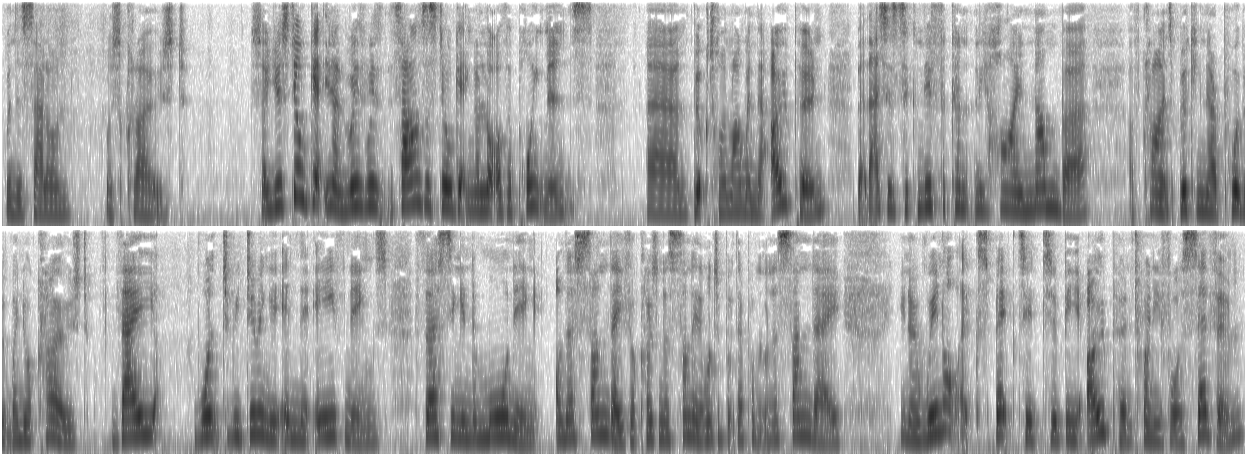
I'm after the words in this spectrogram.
when the salon was closed. So you're still getting, you know, with, with, salons are still getting a lot of appointments um, booked online when they're open, but that's a significantly high number of clients booking their appointment when you're closed. They want to be doing it in the evenings, first thing in the morning, on a Sunday. If you're closed on a Sunday, they want to book their appointment on a Sunday. You know, we're not expected to be open 24 7.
